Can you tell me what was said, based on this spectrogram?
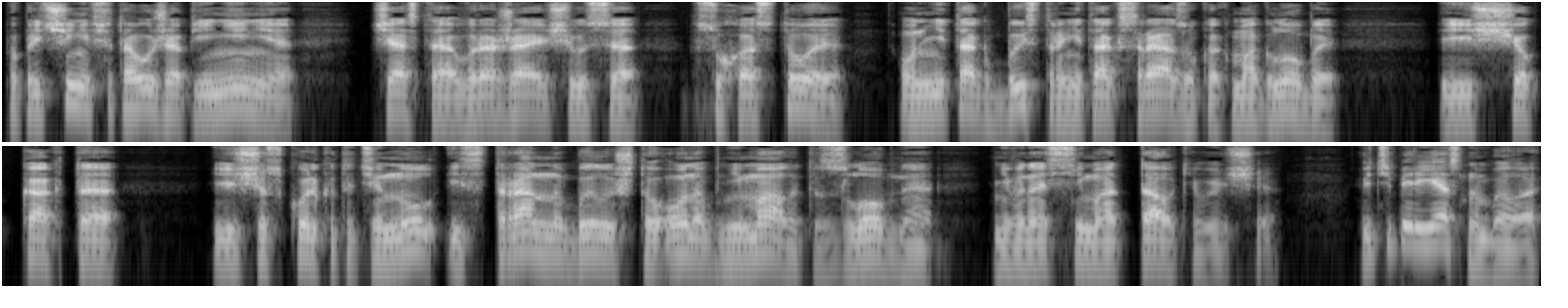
По причине все того же опьянения, часто выражающегося в сухостое, он не так быстро, не так сразу, как могло бы, и еще как-то, еще сколько-то тянул, и странно было, что он обнимал это злобное, невыносимо отталкивающее. Ведь теперь ясно было,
